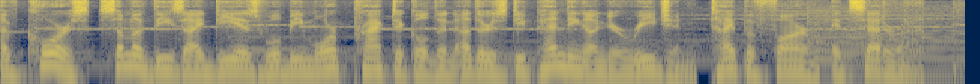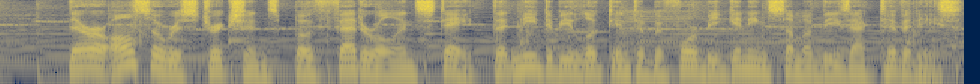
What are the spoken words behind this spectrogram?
Of course, some of these ideas will be more practical than others depending on your region, type of farm, etc. There are also restrictions, both federal and state, that need to be looked into before beginning some of these activities.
